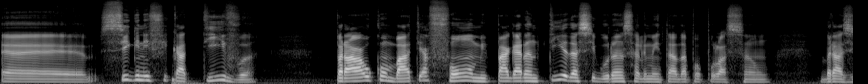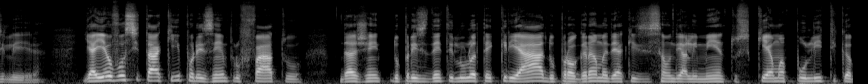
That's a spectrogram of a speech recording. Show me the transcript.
é, significativa para o combate à fome, para a garantia da segurança alimentar da população brasileira. E aí eu vou citar aqui, por exemplo, o fato da gente, do presidente Lula ter criado o programa de aquisição de alimentos, que é uma política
